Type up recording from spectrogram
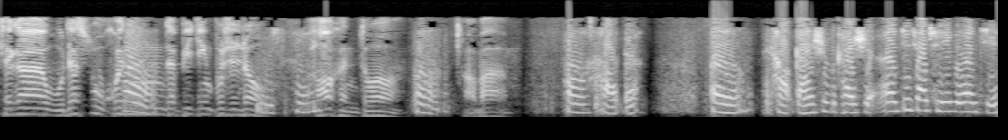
这个五的素荤嗯的毕竟不是肉好很多，嗯好吧？嗯，好的。嗯，好，感恩师傅开始。呃，接下去一个问题，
